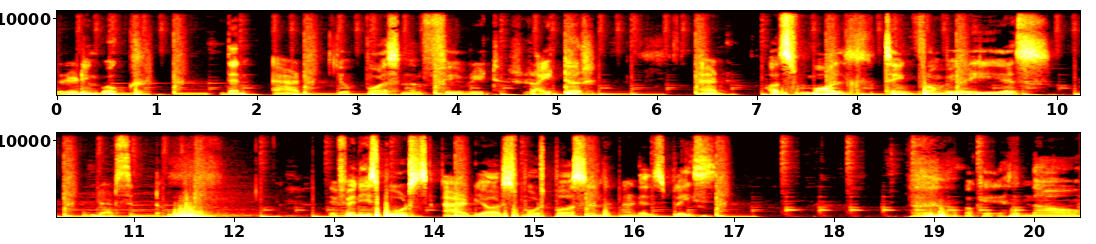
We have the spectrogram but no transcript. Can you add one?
reading book then add your personal favorite writer and a small thing from where he is. That's it. If any sports add your sports person and his place okay now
